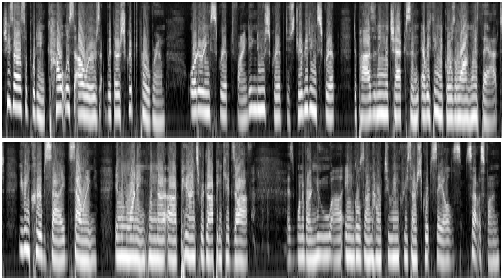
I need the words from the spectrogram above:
she's also put in countless hours with our script program, ordering script, finding new script, distributing script, depositing the checks, and everything that goes along with that. Even curbside selling in the morning when the uh, parents were dropping kids off as one of our new uh, angles on how to increase our script sales. So that was fun.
